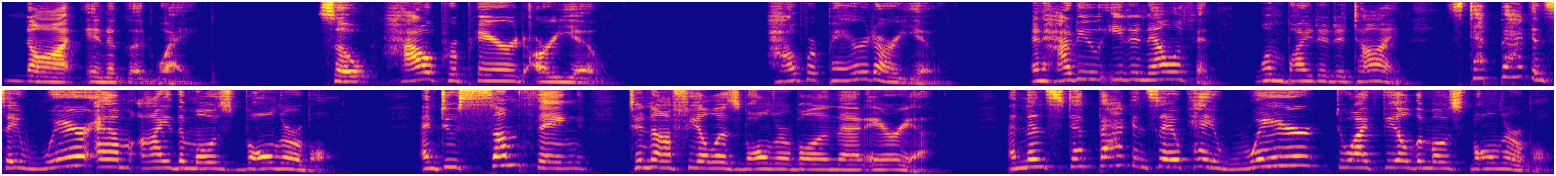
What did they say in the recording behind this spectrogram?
Not in a good way. So, how prepared are you? How prepared are you? And how do you eat an elephant? One bite at a time. Step back and say, where am I the most vulnerable? And do something to not feel as vulnerable in that area and then step back and say, okay, where do I feel the most vulnerable?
